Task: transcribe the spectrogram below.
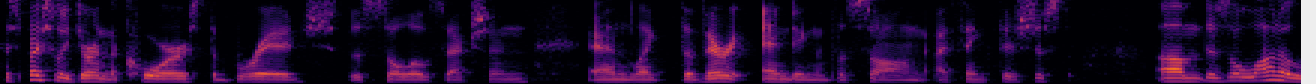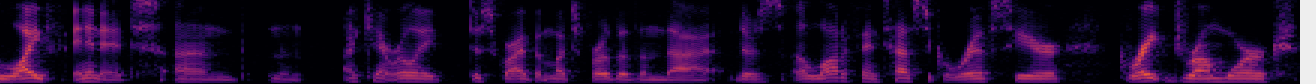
especially during the chorus, the bridge, the solo section, and like the very ending of the song. I think there's just um, there's a lot of life in it, and I can't really describe it much further than that. There's a lot of fantastic riffs here, great drum work.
